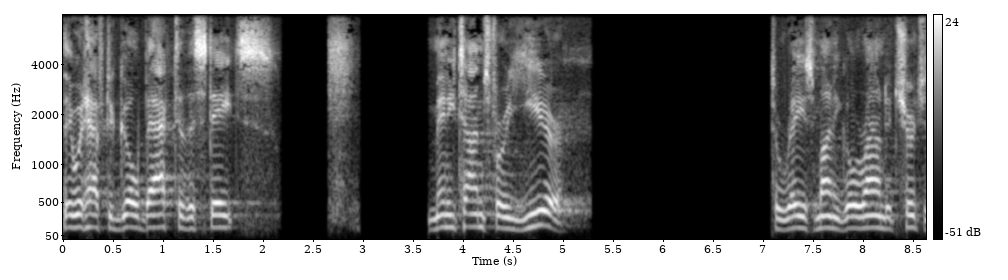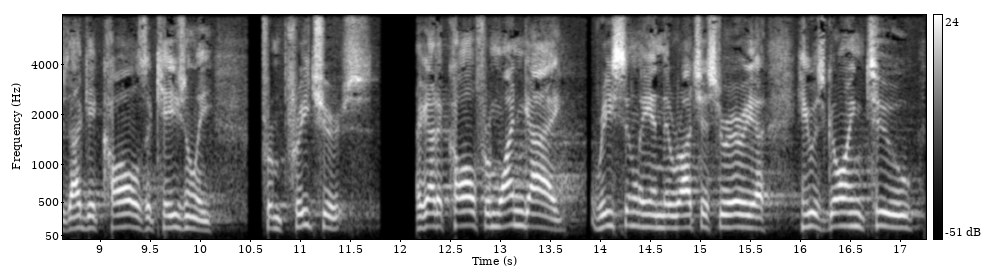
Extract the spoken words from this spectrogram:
They would have to go back to the States many times for a year to raise money, go around to churches. I get calls occasionally from preachers I got a call from one guy recently in the Rochester area. He was going to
